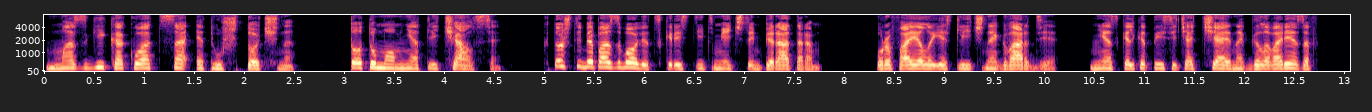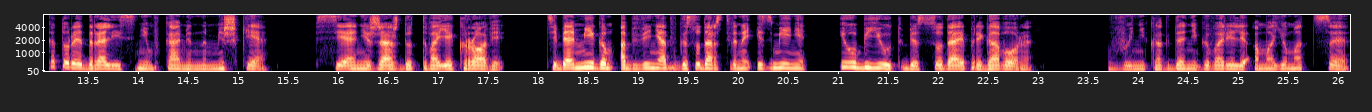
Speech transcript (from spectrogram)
Мозги, как у отца, это уж точно. Тот умом не отличался. Кто ж тебе позволит скрестить меч с императором? У Рафаэла есть личная гвардия, несколько тысяч отчаянных головорезов, которые дрались с ним в каменном мешке. Все они жаждут твоей крови. Тебя мигом обвинят в государственной измене и убьют без суда и приговора. Вы никогда не говорили о моем отце,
